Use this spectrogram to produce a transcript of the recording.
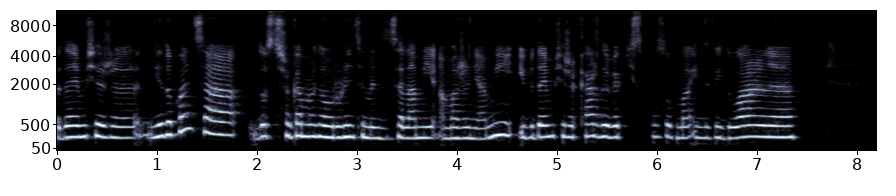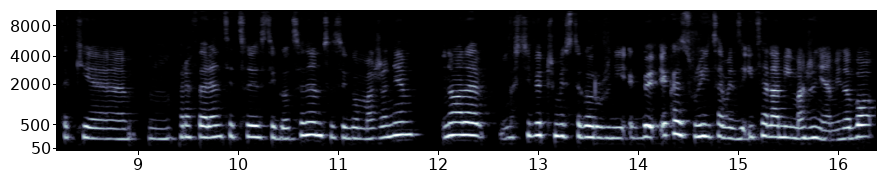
wydaje mi się, że nie do końca dostrzegamy tą różnicę między celami a marzeniami i wydaje mi się, że każdy w jakiś sposób ma indywidualne takie mm, preferencje, co jest jego celem, co jest jego marzeniem. No ale właściwie czym jest tego różni, jakby jaka jest różnica między i celami i marzeniami? No bo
